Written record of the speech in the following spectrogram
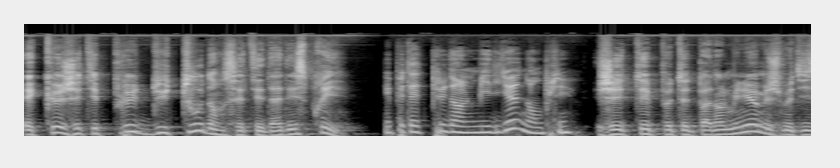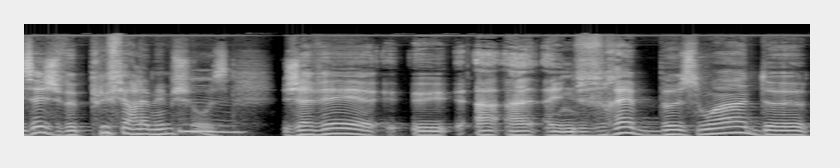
Et que j'étais plus du tout dans cet état d'esprit. Et peut-être plus dans le milieu non plus. J'étais peut-être pas dans le milieu, mais je me disais, je veux plus faire la même chose. Mm. J'avais eu un, un, une vraie besoin de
